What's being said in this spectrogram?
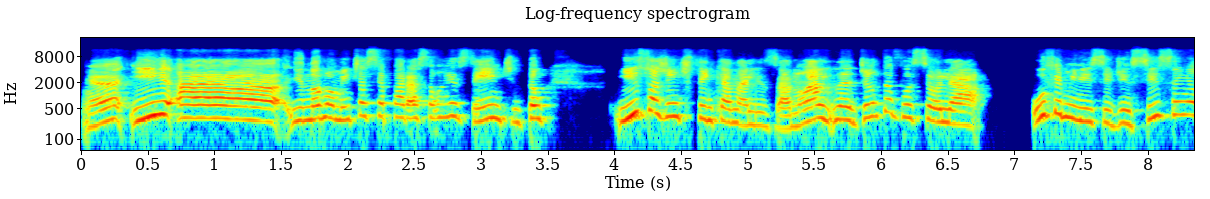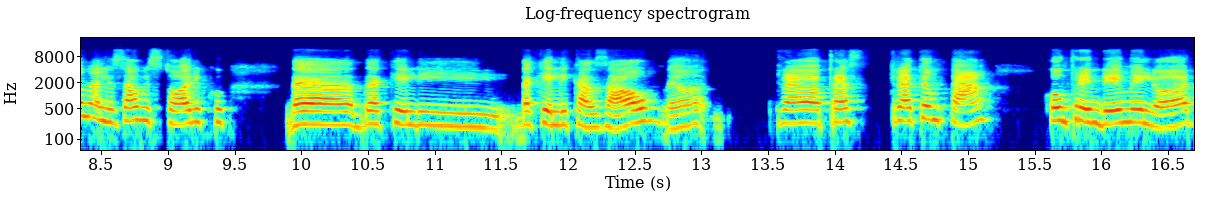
né? E, a, e normalmente a separação recente. Então, isso a gente tem que analisar. Não, adianta você olhar o feminicídio em si sem analisar o histórico da, daquele, daquele casal, né? Para tentar compreender melhor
